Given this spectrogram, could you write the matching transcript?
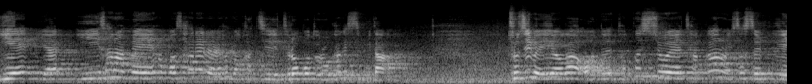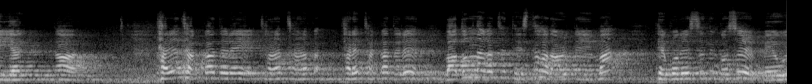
이에 이 사람의 한번 사례를 한번 같이 들어보도록 하겠습니다. 조지 메이어가 어느 토크쇼의 작가로 있었을 때의 이야기입니다. 다른 작가들의 다른, 자- 다른 작가들은 마돈나 같은 대스타가 나올 때에만 대본을 쓰는 것을 매우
